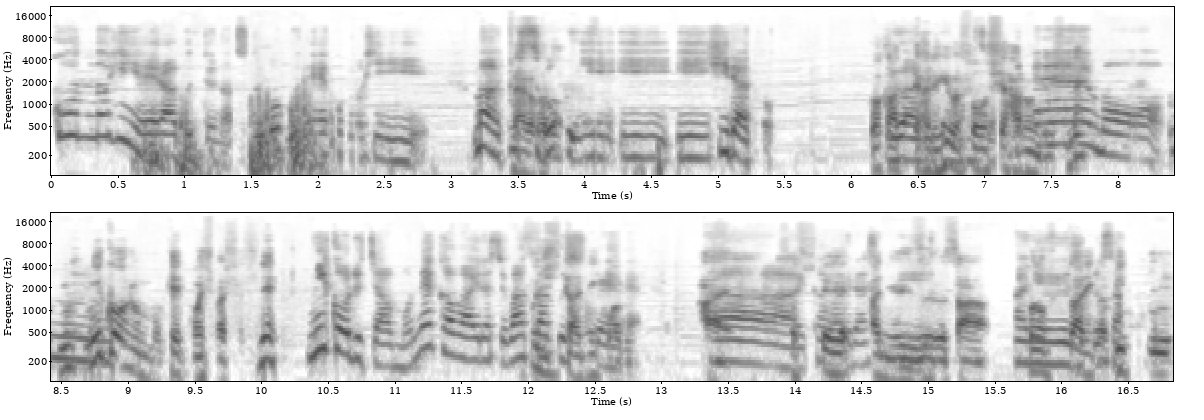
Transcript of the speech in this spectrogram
婚の日に選ぶっていうのはすごくね、この日、まあ、すごくいい、いい、いい日だと分かってはる日はそうしはるんですね。もう、うんニコルンも結婚しましたしね。ニコルちゃんもね、可愛らしい、若くして。は。はいい、そして。羽生結弦さん。羽この二人がビ。ッグ、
